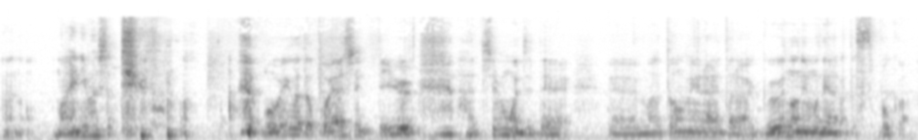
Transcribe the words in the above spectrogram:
あの参りましたっていうの揉め事肥やしっていう8文字でえー、まとめられたらグーの音も出なかったです僕は。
